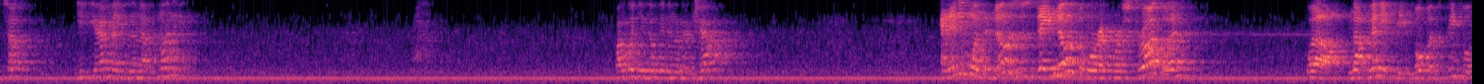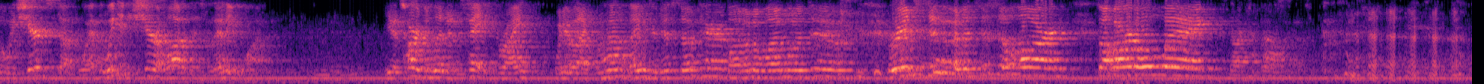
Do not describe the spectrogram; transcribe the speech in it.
So You- You're not making enough money. Why wouldn't you go get another job? And anyone that knows us, they know that we're, we're struggling. Well, not many people, but the people that we shared stuff with. We didn't share a lot of this with anyone. You know, it's hard to live in faith, right? When you're like, well, things are just so terrible. I don't know what I'm going to do. Rich doing it. It's just so hard. It's a hard old way. as Dr. Bill says.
